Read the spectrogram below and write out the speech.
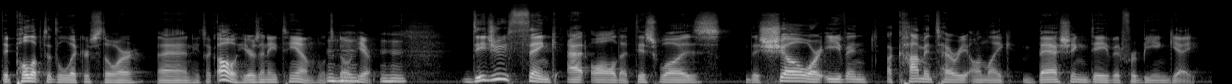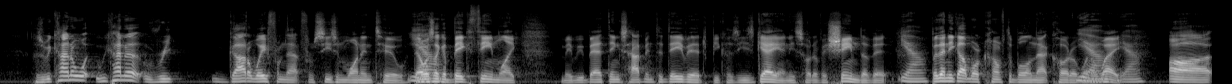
they pull up to the liquor store, and he's like, "Oh, here's an ATM. Let's go here." Did you think at all that this was the show or even a commentary on like bashing David for being gay? Because we kind of we kind of re- got away from that from season one and two. That was like a big theme, like maybe bad things happened to David because he's gay and he's sort of ashamed of it. Yeah. But then he got more comfortable and that kind of Yeah, went away. yeah. Uh,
